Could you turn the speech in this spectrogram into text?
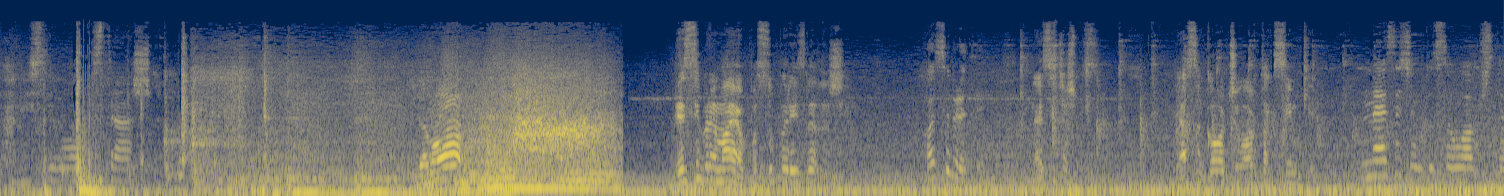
Pa mislim, ovo je strašno. Idemo! Gdje si bre Majo, pa super izgledaš. Ko si bre ti? Ne sjećaš mi se? Ja sam Kovačev ortak Simki. Ne sećam tu se uopšte.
